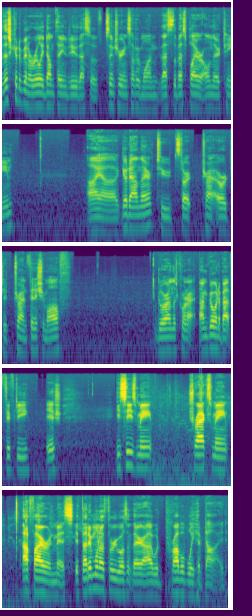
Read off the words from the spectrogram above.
this could have been a really dumb thing to do. That's a Centurion 7-1. That's the best player on their team. I uh, go down there to start try or to try and finish him off. Go around this corner. I'm going about 50-ish. He sees me, tracks me. I fire and miss. If that M103 wasn't there, I would probably have died.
